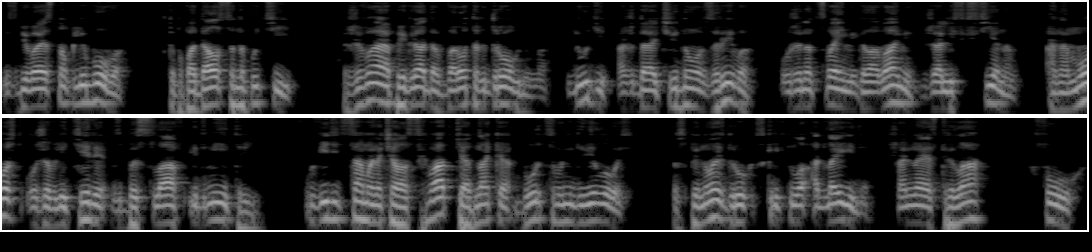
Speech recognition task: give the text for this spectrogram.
и сбивая с ног любого, кто попадался на пути. Живая преграда в воротах дрогнула. Люди, ожидая очередного взрыва, уже над своими головами жались к стенам, а на мост уже влетели Сбыслав и Дмитрий. Увидеть самое начало схватки, однако, Бурцеву не довелось. За спиной вдруг скрикнула Адлоида. Шальная стрела. Фух,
